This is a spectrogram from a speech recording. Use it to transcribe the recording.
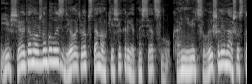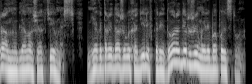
И все это нужно было сделать в обстановке секретности от слуг. Они ведь слышали нашу странную для ночи активность. Некоторые даже выходили в коридор, одержимые любопытством.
